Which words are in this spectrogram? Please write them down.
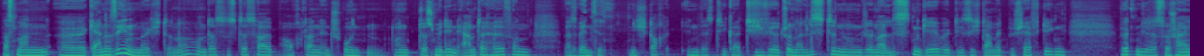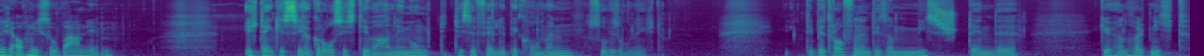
was man äh, gerne sehen möchte. Ne? Und das ist deshalb auch dann entschwunden. Und das mit den Erntehelfern, also wenn es jetzt nicht doch investigative Journalistinnen und Journalisten gäbe, die sich damit beschäftigen, würden wir das wahrscheinlich auch nicht so wahrnehmen. Ich denke, sehr groß ist die Wahrnehmung, die diese Fälle bekommen, sowieso nicht. Die Betroffenen dieser Missstände gehören halt nicht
